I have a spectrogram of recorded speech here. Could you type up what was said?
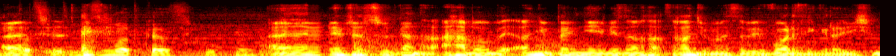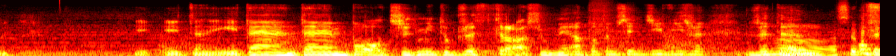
Ale, Podszedł mnie z młotka huknął. ale najlepsze z shotguna. Aha, bo by, oni pewnie wiedzą o co chodzi, bo my sobie w Warzy graliśmy. I, I ten, i ten, ten podszedł mi tu przestraszył mnie, a potem się dziwi, że, że ten... No, a super się,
